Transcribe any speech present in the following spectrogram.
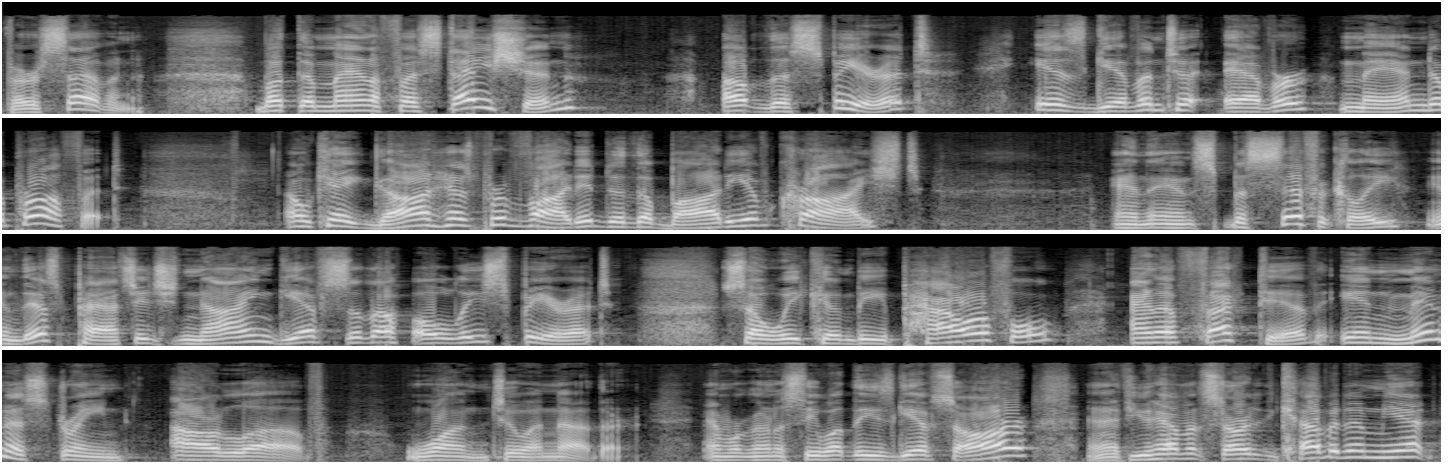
Verse 7 But the manifestation of the Spirit is given to ever man to profit. Okay, God has provided to the body of Christ, and then specifically in this passage, nine gifts of the Holy Spirit, so we can be powerful and effective in ministering our love one to another. And we're going to see what these gifts are. And if you haven't started coveting them yet,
